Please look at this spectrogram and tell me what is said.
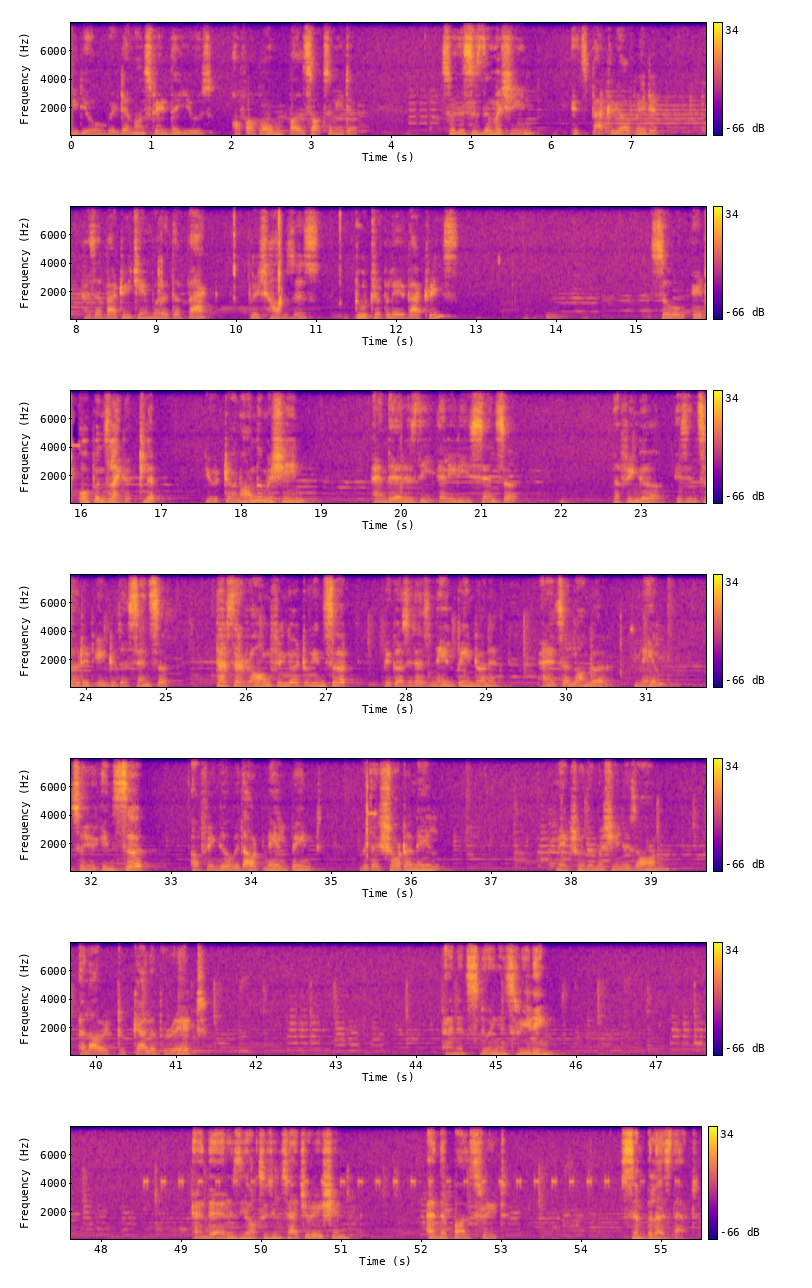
video will demonstrate the use of a home pulse oximeter. So this is the machine. It's battery operated, has a battery chamber at the back which houses two AAA batteries. So it opens like a clip. You turn on the machine and there is the LED sensor. The finger is inserted into the sensor. That's the wrong finger to insert because it has nail paint on it and it's a longer nail. So you insert a finger without nail paint with a shorter nail. Make sure the machine is on. Allow it to calibrate. And it's doing its reading. And there is the oxygen saturation and the pulse rate. Simple as that.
